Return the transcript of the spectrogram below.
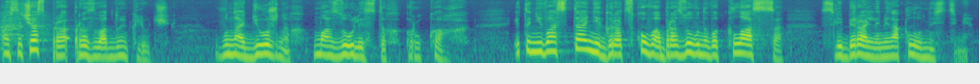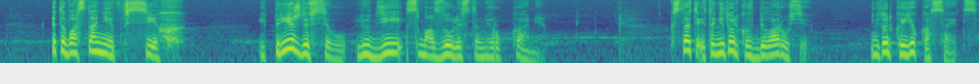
А сейчас про разводной ключ. В надежных, мозолистых руках. Это не восстание городского образованного класса с либеральными наклонностями. Это восстание всех. И прежде всего людей с мозолистыми руками. Кстати, это не только в Беларуси не только ее касается.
